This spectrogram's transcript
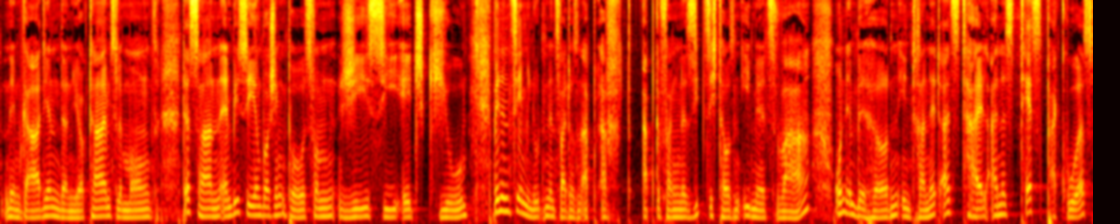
dem Guardian, der New York Times, Le Monde, der Sun, NBC und Washington Post vom GCHQ binnen zehn Minuten in 2008 abgefangene 70.000 E-Mails war und im Behörden-Intranet als Teil eines Testparcours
